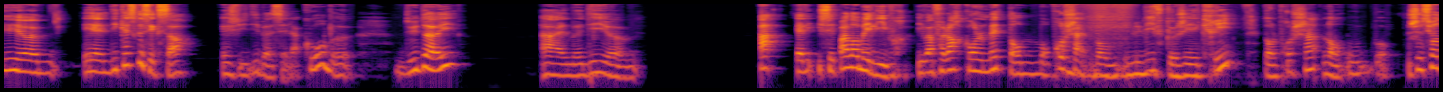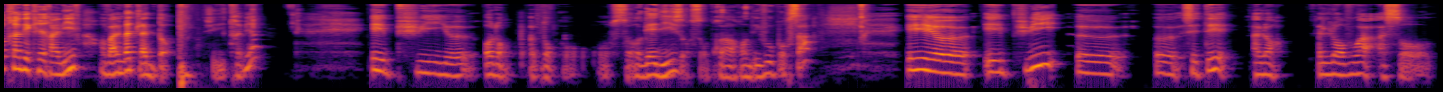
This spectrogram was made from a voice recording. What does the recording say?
Et, euh, et elle dit, qu'est-ce que c'est que ça? Et je lui dis, ben, c'est la courbe euh, du deuil. Ah, elle me dit, euh, ah, c'est pas dans mes livres. Il va falloir qu'on le mette dans mon prochain, dans le livre que j'ai écrit, dans le prochain. Non, je suis en train d'écrire un livre. On va le mettre là-dedans. J'ai dit très bien. Et puis, euh, oh non, donc on, s'organise, on s'en prend un rendez-vous pour ça. Et euh, et puis euh, euh, c'était alors elle l'envoie à son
